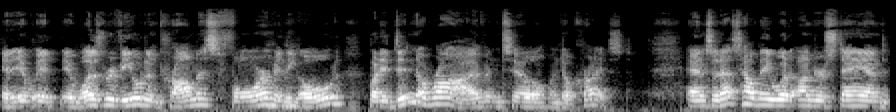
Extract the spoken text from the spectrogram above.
It, it, it, it was revealed in promise form in the old, but it didn't arrive until until Christ. And so that's how they would understand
